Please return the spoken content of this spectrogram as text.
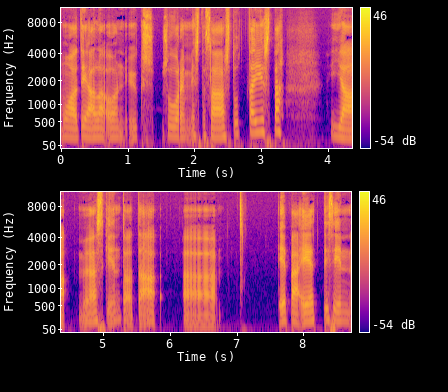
muotiala on yksi suurimmista saastuttajista ja myöskin tota, äh, epäeettisin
